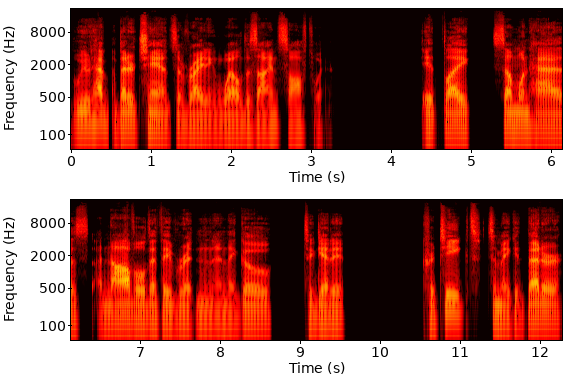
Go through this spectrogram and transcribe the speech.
we would have a better chance of writing well designed software. It's like someone has a novel that they've written and they go to get it critiqued to make it better.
